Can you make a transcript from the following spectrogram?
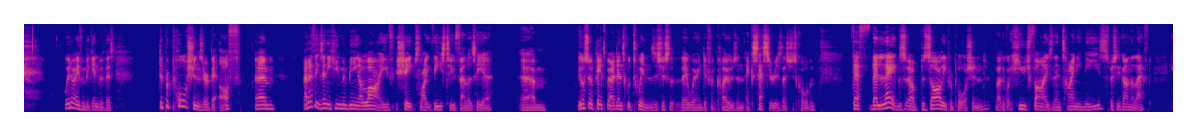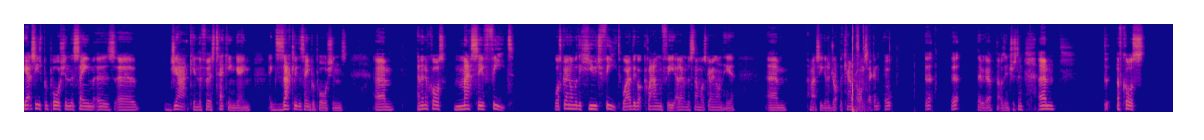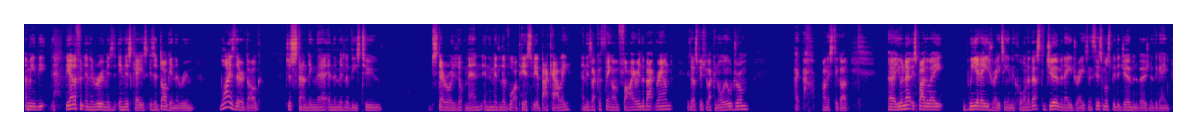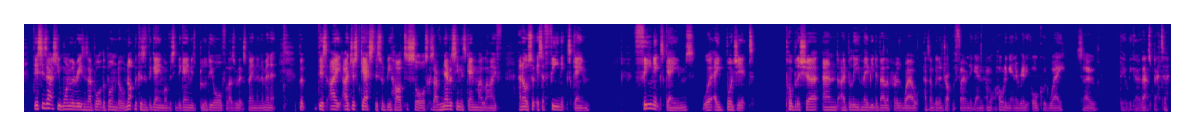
where do I even begin with this? The proportions are a bit off. Um, I don't think there's any human being alive shaped like these two fellas here. Um, they also appear to be identical twins. It's just that they're wearing different clothes and accessories. Let's just call them. Their their legs are bizarrely proportioned. Like they've got huge thighs and then tiny knees, especially the guy on the left. He actually is proportioned the same as uh, Jack in the first Tekken game. Exactly the same proportions. Um, and then of course massive feet What's going on with the huge feet? Why have they got clown feet? I don't understand what's going on here. Um, I'm actually going to drop the camera one second. Oh, uh, uh, there we go. That was interesting. Um, but of course, I mean the the elephant in the room is in this case is a dog in the room. Why is there a dog just standing there in the middle of these two steroided up men in the middle of what appears to be a back alley? And there's like a thing on fire in the background. Is that supposed to be like an oil drum? I, honest to God. Uh, you'll notice, by the way, weird age rating in the corner. That's the German age rating. This must be the German version of the game. This is actually one of the reasons I bought the bundle, not because of the game. Obviously, the game is bloody awful, as we'll explain in a minute. But this, I, I just guessed this would be hard to source because I've never seen this game in my life, and also it's a Phoenix game. Phoenix Games were a budget publisher and I believe maybe developer as well. As I'm going to drop the phone again, I'm holding it in a really awkward way. So there we go. That's better.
